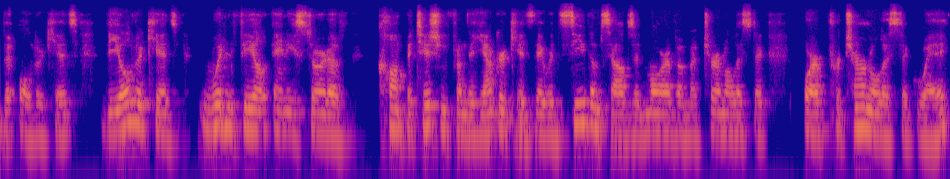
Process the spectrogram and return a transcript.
the older kids. The older kids wouldn't feel any sort of competition from the younger kids. They would see themselves in more of a maternalistic or paternalistic way.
